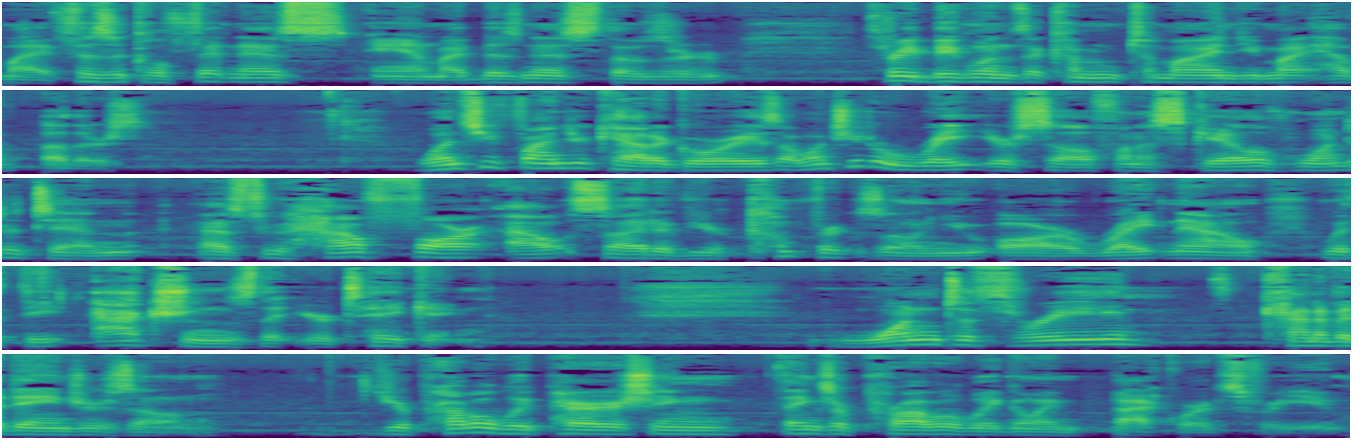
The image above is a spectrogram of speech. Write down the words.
my physical fitness, and my business, those are three big ones that come to mind. You might have others. Once you find your categories, I want you to rate yourself on a scale of 1 to 10 as to how far outside of your comfort zone you are right now with the actions that you're taking. 1 to 3, kind of a danger zone. You're probably perishing, things are probably going backwards for you.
